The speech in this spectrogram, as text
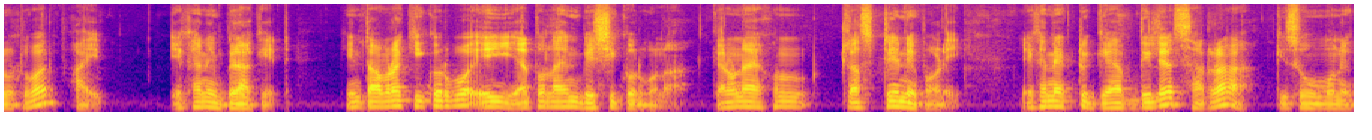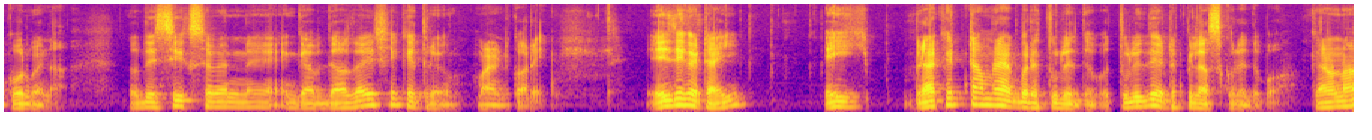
root over five এখানে ব্র্যাকেট কিন্তু আমরা কি করব? এই এত লাইন বেশি করব না, কেননা এখন ক্লাস টেনে পড়ে। এখানে একটু গ্যাপ দিলে স্যাররা কিছু মনে করবে না। যদি সিক্স সেভেনে গ্যাপ দেওয়া যায় সেক্ষেত্রে মাইন্ড করে। এই জায়গাটাই এই ব্র্যাকেটটা আমরা একবারে তুলে দেবো, তুলে দিয়ে এটা প্লাস করে দেবো। কেননা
